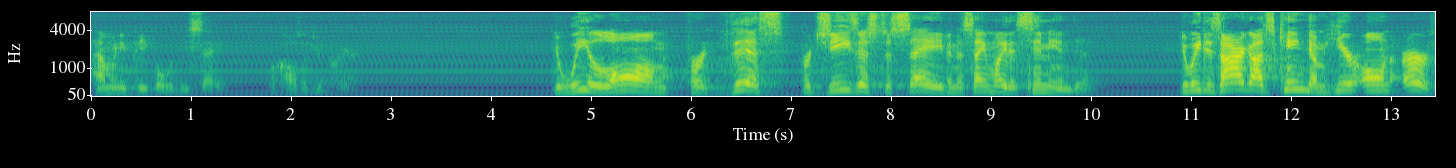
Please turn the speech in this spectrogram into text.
how many people would be saved because of your prayer? Do we long for this, for Jesus to save in the same way that Simeon did? Do we desire God's kingdom here on earth?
